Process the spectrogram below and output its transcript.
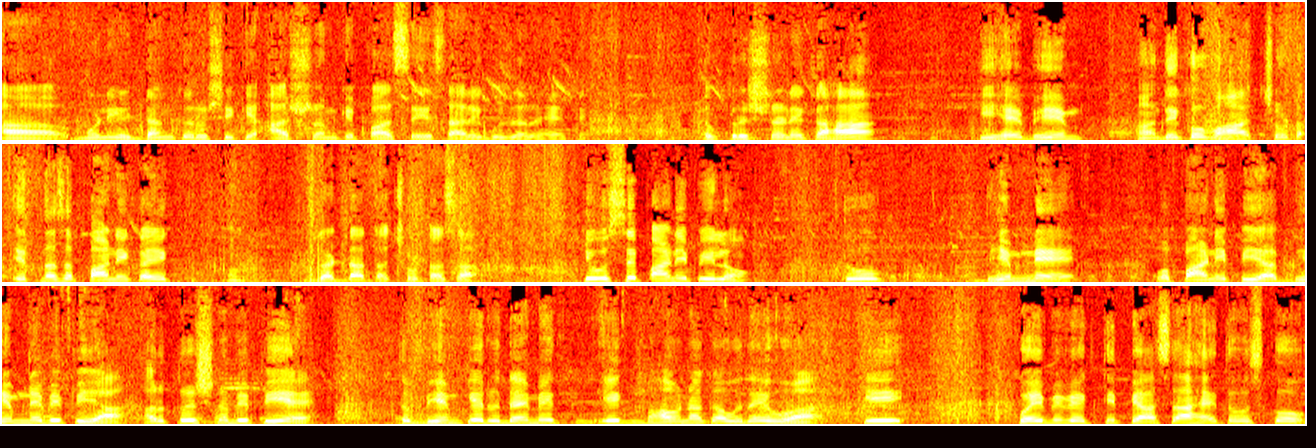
मुनि डंक ऋषि के आश्रम के पास से ये सारे गुजर रहे थे। तो कृष्ण ने कहा कि, हे भीम हाँ देखो वहाँ छोटा, इतना सा पानी का एक गड्ढा था छोटा सा कि उससे पानी पी लो। तो भीम ने, वो पानी पिया, भीम ने भी पिया और कृष्ण भी पिए। तो भीम के हृदय में एक भावना का उदय हुआ कि कोई भी व्यक्ति प्यासा है तो उसको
